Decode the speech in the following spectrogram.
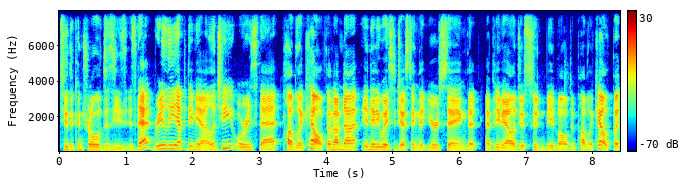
to the control of disease, is that really epidemiology or is that public health? And I'm not in any way suggesting that you're saying that epidemiologists shouldn't be involved in public health, but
